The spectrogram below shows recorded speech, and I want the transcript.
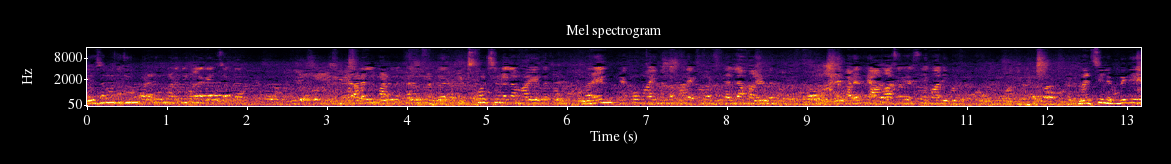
ഇത് സംബന്ധിച്ചും പഠനവും നടത്തിയിട്ടുള്ള കേന്ദ്ര സർക്കാർ കടൽ മണൽ മറ്റു എല്ലാം പറയുന്നത് ഇപ്പം മറൈൻ രംഗവുമായി ബന്ധപ്പെട്ട എക്സ്പേർട്സുകളെല്ലാം പറയുന്നത് ഇത് കടലിന്റെ ആവാസ വ്യവസ്ഥയെ ബാധിക്കും. മത്സ്യലഭ്യതയെ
